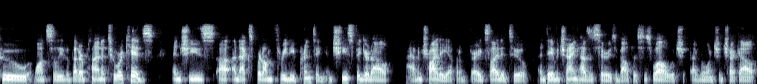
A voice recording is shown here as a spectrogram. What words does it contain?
who wants to leave a better planet to her kids. And she's uh, an expert on 3D printing. And she's figured out, I haven't tried it yet, but I'm very excited to. And David Chang has a series about this as well, which everyone should check out,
